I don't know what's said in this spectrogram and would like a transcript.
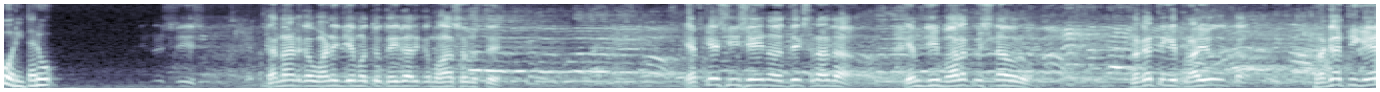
ಕೋರಿದರು. ಕರ್ನಾಟಕ ವಾಣಿಜ್ಯ ಮತ್ತು ಕೈಗಾರಿಕಾ ಮಹಾಸಂಸ್ಥೆ ಎಫ್ಕೆಸಿಸಿಐನ ಅಧ್ಯಕ್ಷರಾದ ಎಂಜಿ ಬಾಲಕೃಷ್ಣ ಅವರು ಪ್ರಗತಿಗೆ ಪ್ರಾಯೋಗಿಕ ಪ್ರಗತಿಗೆ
